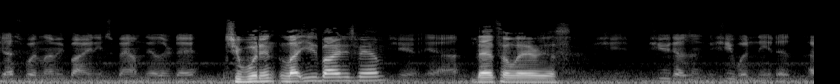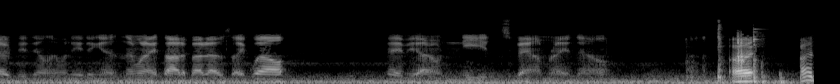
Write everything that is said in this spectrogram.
Jess wouldn't let me buy any spam the other day. She wouldn't let you buy any spam. She, yeah, That's hilarious. she she doesn't. She wouldn't eat it. I would be the only one eating it. And then when I thought about it, I was like, well, maybe I don't need spam right now. I, I,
